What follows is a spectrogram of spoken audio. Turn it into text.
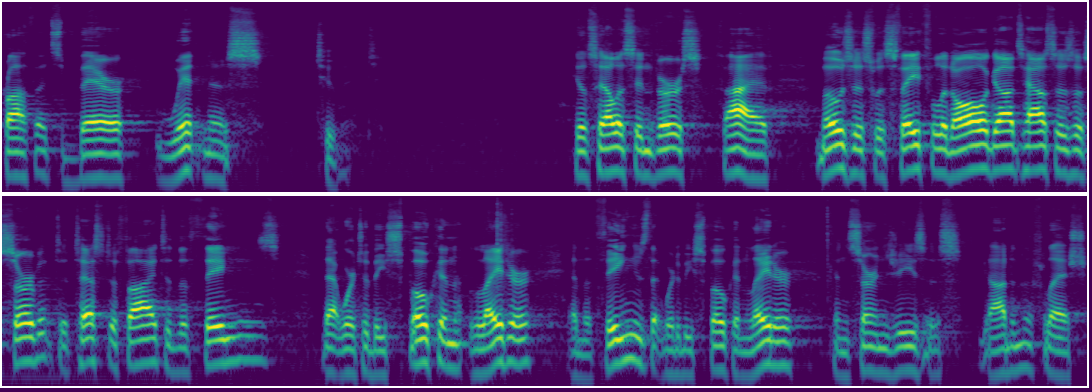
prophets bear witness to it." He'll tell us in verse 5 Moses was faithful in all God's house as a servant to testify to the things that were to be spoken later, and the things that were to be spoken later concern Jesus God in the flesh,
